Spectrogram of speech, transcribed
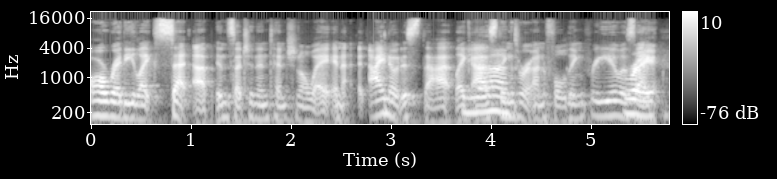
already like set up in such an intentional way. And I noticed that like as things were unfolding for you it was Right. like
